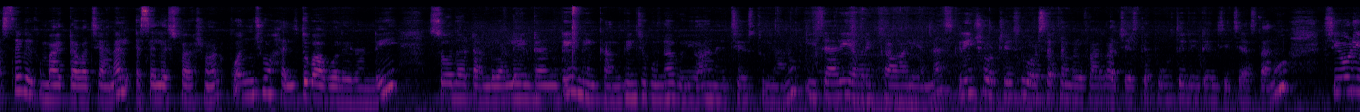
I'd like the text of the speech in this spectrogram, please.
నమస్తే welcome back to our channel SLS fashion world కొంచెం హెల్త్ బాగోలేదండి. సో దట్ అందువల్ల ఏంటంటే నేను కనిపించకుండా వీడియో అనేది చేస్తున్నాను. ఈ శారీ ఎవరికి కావాలి అన్న స్క్రీన్ షాట్ చేసి వాట్సాప్ నెంబర్ ఫార్వర్డ్ చేస్తే పూర్తి డీటెయిల్స్ ఇచ్చేస్తాను. సిఓడి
